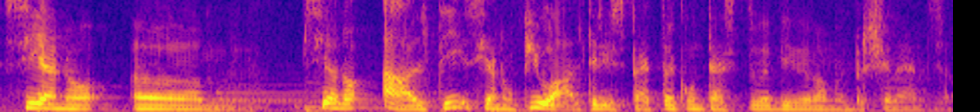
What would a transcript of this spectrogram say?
siano, um, siano alti, siano più alti rispetto ai contesti dove vivevamo in precedenza.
